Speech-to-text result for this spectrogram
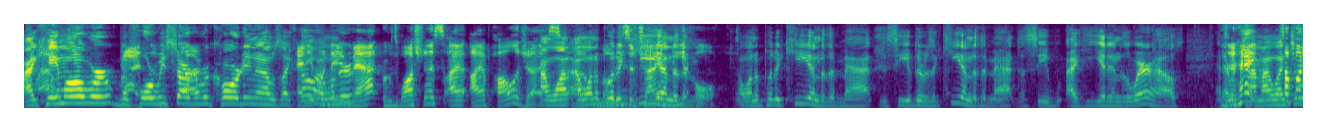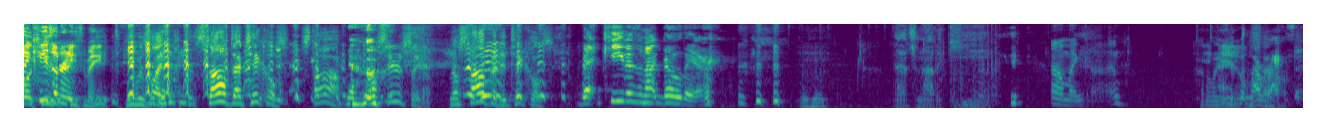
I wow. came over Guys, before we started uh, recording, and I was like, "Oh, I Anyone named. Matt who's watching this, I, I apologize. I want- I Uh, wanna put a key giant under the- beehole. I want to put a key under the mat to see if there was a key under the mat to see if I could get into the warehouse. And He every said, "Hey, time I went stop to putting look, keys he, underneath me." He was like, "Stop! That tickles! Stop! No, seriously, no, stop it! It tickles." That key does not go there. That's not a key. Oh my god. How do I get Put this my racks out?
